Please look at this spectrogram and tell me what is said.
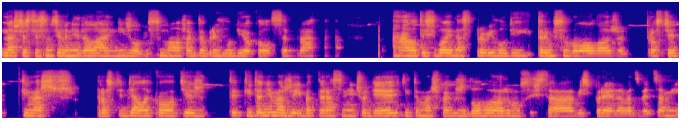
Našťastie som si ho nedala ani lebo som mala fakt dobrých ľudí okolo seba. Ale ty si bola jedna z prvých ľudí, ktorým som volala, že proste ty máš proste ďaleko tiež ty, ty to nemáš, že iba teraz sa niečo deje, ty to máš fakt, že dlho a že musíš sa vysporiadavať s vecami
